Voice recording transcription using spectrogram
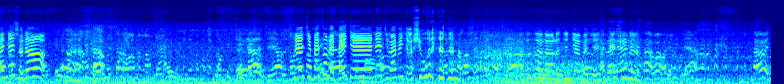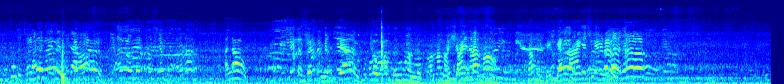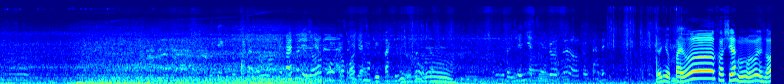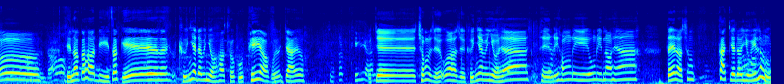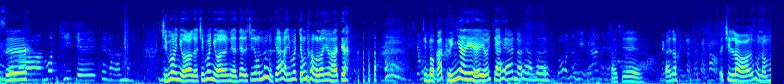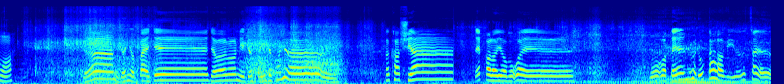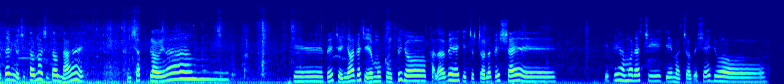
anh ấy sửa đó. Nè chị bé sao bé bé chứ, nè chị lại bài cho sưu. Tức là là chuyên gia bé chế chị lại sưu nè. alo đâu ông cũng nhận được con nó mà sai nó mà có một cái chạy lại Bài có gì vô? Có gì để nhiều tay ơ khó xe không rồi lo thì nó có họ đi cho cái khử nhẹ đâu nhiều họ cho cụ thi à của cha đâu chế chống là chế ủa chế khử nhẹ mới nhiều ha thì đi không đi không đi nó ha thế là xong ta chế đó yêu ý lắm sư chỉ mới nhỏ là chỉ mới nhỏ là nè là chỉ trong nâng thế hay mới chống thầu là yêu hả tia? Chỉ bỏ cá khử nhẹ đi để ở cha hết nó thôi. Phải chứ phải luôn. Phải chỉ lò ứng một nó mua. Chứ cho nhiều bài chứ cho nhiều cho tí cho không nhớ khó khó xía để coi là giờ một cái một tên nó đủ ta là vì sao giờ tên nhiều chỉ tao nó chỉ tao nã thôi không sắp lời lắm chị bé chị nhỏ bé chị một cùng tí đô. Phải là về hết chị cho cho nó bé say cái bé ham mua đã chi chị mà cho bé say đùa.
